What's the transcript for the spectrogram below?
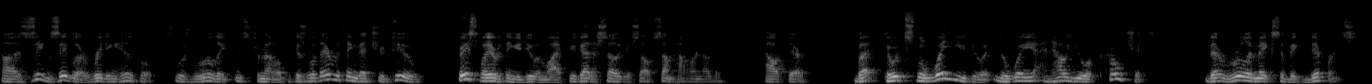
uh, Zig Ziglar reading his books was really instrumental because with everything that you do, basically everything you do in life, you got to sell yourself somehow or another out there. But it's the way you do it and the way and how you approach it that really makes a big difference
